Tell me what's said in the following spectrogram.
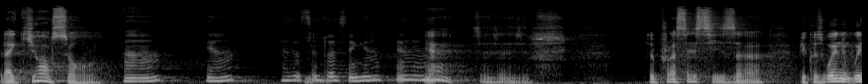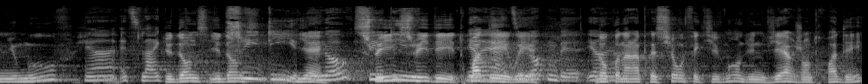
like your soul. Uh-huh. Yeah, yeah, that's interesting. Yeah, yeah, yeah. Yeah. So- so- so- the process is uh, because when when you move, Yeah, it's like you don't you don't 3D, yeah, you know? 3D, 3D, 3D, Yeah, yeah, it's a oui. Donc on a l'impression effectivement d'une vierge en 3D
